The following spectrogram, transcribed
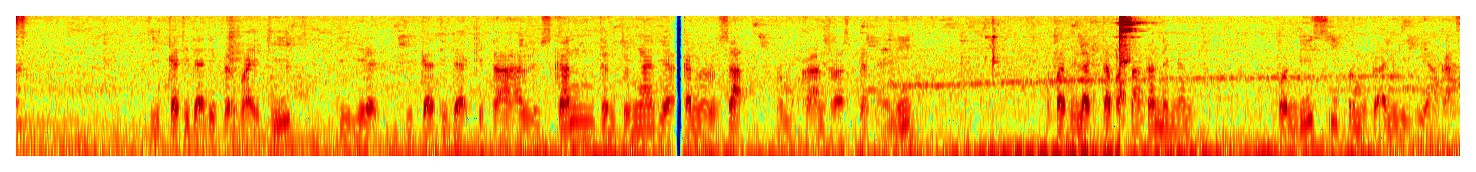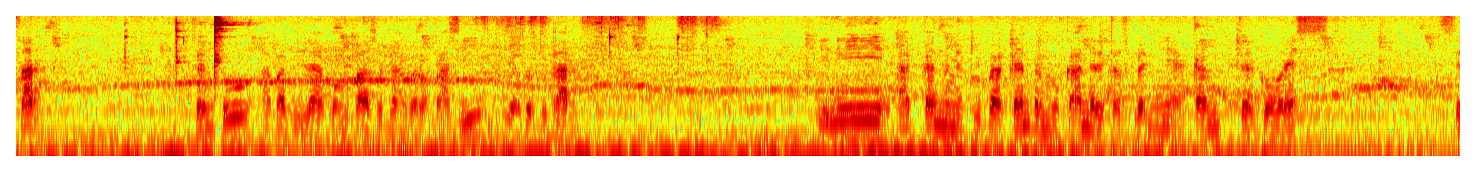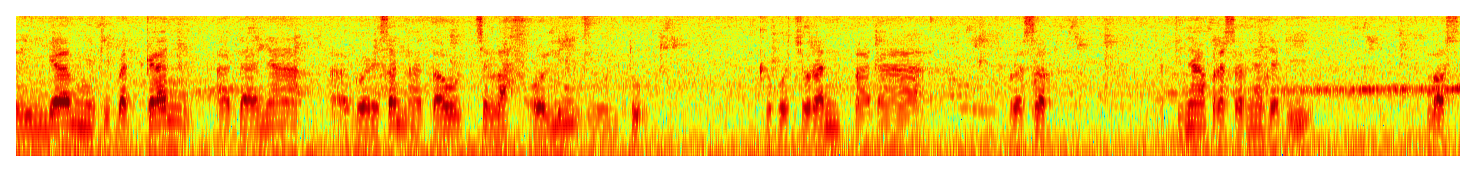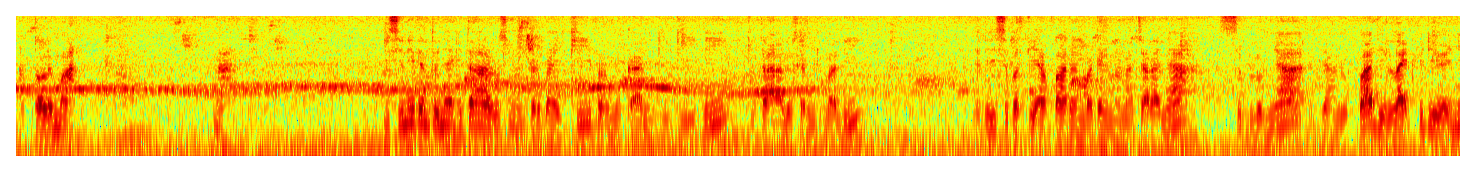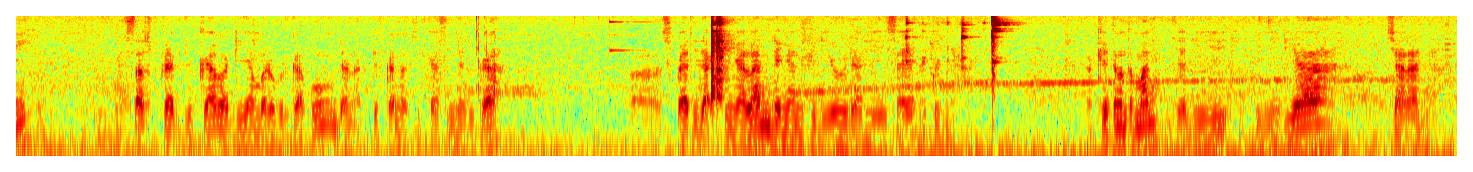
jika tidak diperbaiki jika tidak kita haluskan tentunya dia akan merusak permukaan transpetnya ini. Apabila kita pasangkan dengan kondisi permukaan gigi yang kasar tentu apabila pompa sudah beroperasi dia berputar ini akan mengakibatkan permukaan dari transplant ini akan tergores sehingga mengakibatkan adanya uh, goresan atau celah oli untuk kebocoran pada presor artinya presornya jadi loss atau lemah. Nah di sini tentunya kita harus memperbaiki permukaan gigi ini. Kita haluskan kembali jadi seperti apa dan bagaimana caranya sebelumnya jangan lupa di like video ini subscribe juga bagi yang baru bergabung dan aktifkan notifikasinya juga uh, supaya tidak ketinggalan dengan video dari saya berikutnya. Oke teman-teman jadi ini dia caranya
